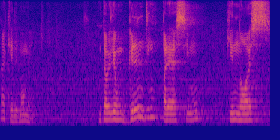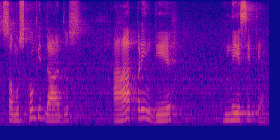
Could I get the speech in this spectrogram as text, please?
naquele momento. Então, ele é um grande empréstimo que nós somos convidados a aprender nesse tempo.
